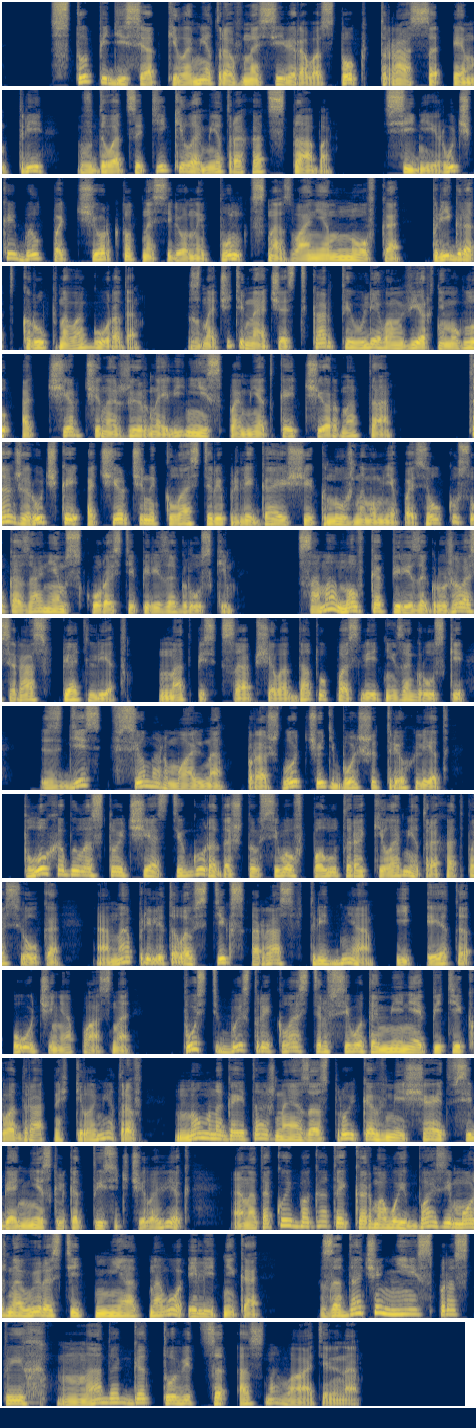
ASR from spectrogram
150 километров на северо-восток, трасса М3 в 20 километрах от стаба. Синей ручкой был подчеркнут населенный пункт с названием Новка, пригород крупного города. Значительная часть карты в левом верхнем углу очерчена жирной линией с пометкой «Чернота». Также ручкой очерчены кластеры, прилегающие к нужному мне поселку с указанием скорости перезагрузки. Сама новка перезагружалась раз в пять лет. Надпись сообщала дату последней загрузки. Здесь все нормально, прошло чуть больше трех лет. Плохо было с той частью города, что всего в полутора километрах от поселка. Она прилетала в Стикс раз в три дня, и это очень опасно. Пусть быстрый кластер всего-то менее пяти квадратных километров, но многоэтажная застройка вмещает в себя несколько тысяч человек, а на такой богатой кормовой базе можно вырастить не одного элитника – Задача не из простых, надо готовиться основательно.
